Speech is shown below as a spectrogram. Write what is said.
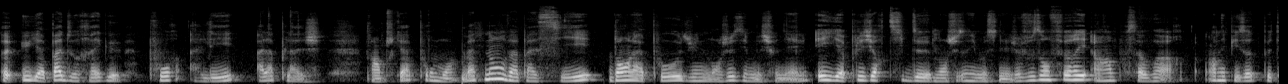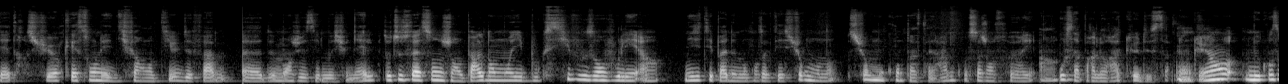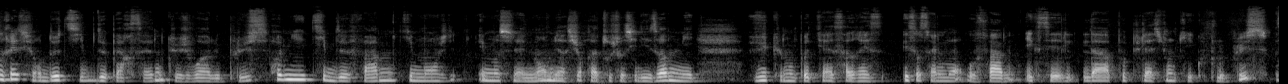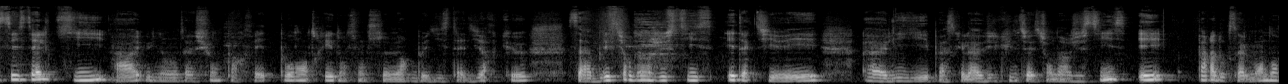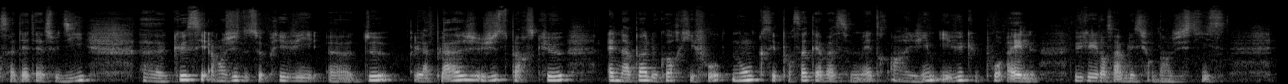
Euh, il n'y a pas de règles pour aller à la plage. Enfin, en tout cas, pour moi. Maintenant, on va passer dans la peau d'une mangeuse émotionnelle. Et il y a plusieurs types de mangeuses émotionnelles. Je vous en ferai un pour savoir un épisode peut-être sur quels sont les différents types de femmes euh, de mangeuses émotionnelles. De toute façon, j'en parle dans mon ebook si vous en voulez un. N'hésitez pas de me contacter sur mon, compte Instagram, comme ça j'en ferai un où ça parlera que de ça. Donc je vais me concentrer sur deux types de personnes que je vois le plus. Premier type de femmes qui mangent émotionnellement, bien sûr ça touche aussi les hommes, mais vu que mon podcast s'adresse essentiellement aux femmes et que c'est la population qui écoute le plus, c'est celle qui a une orientation parfaite pour entrer dans son summer body, c'est-à-dire que sa blessure d'injustice est activée, euh, liée parce qu'elle a vécu une situation d'injustice et paradoxalement dans sa tête elle se dit euh, que c'est injuste de se priver euh, de la plage juste parce que elle n'a pas le corps qu'il faut. Donc c'est pour ça qu'elle va se mettre un régime. Et vu que pour elle vu qu'elle est dans sa blessure d'injustice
